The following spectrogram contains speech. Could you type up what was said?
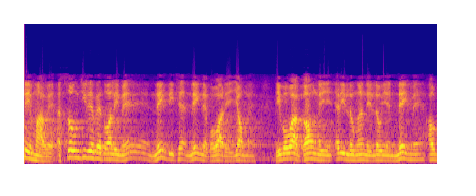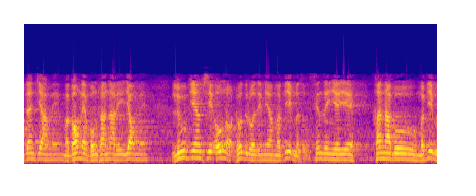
နေမှာပဲအစုံကြီးတဲ့ပဲသွားလိမ့်မယ်နှိမ့်တီထက်နှိမ့်တဲ့ဘဝတွေရောက်မယ် ဒီဘဝကောင်းနေရင်အဲ့ဒီလုပ်ငန်းတွေလုပ်ရင်နှိမ့်မယ်အောက်တန်းကြမယ်မကောင်းတဲ့ဘုံဌာနတွေရောက်မယ်လူပြန်ဖြစ်အောင်တော့ဒုသူတော်စင်များမပြည့်မစုံစင်စင်ရဲရဲခန္ဓာကိုယ်မပြည့်မ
